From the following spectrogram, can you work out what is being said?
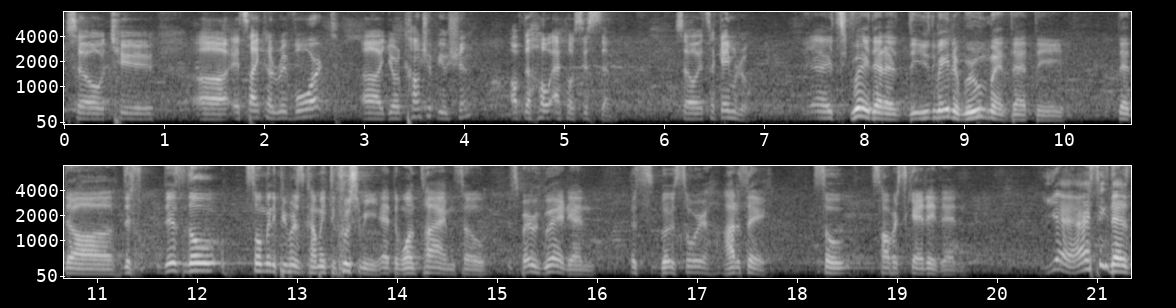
So to, uh, it's like a reward uh, your contribution of the whole ecosystem. So it's a game rule. Yeah, it's great that uh, you made a movement that the that uh, there's, no so many people is coming to push me at the one time. So it's very great and it's very sorry how to say so sophisticated and yeah, I think that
